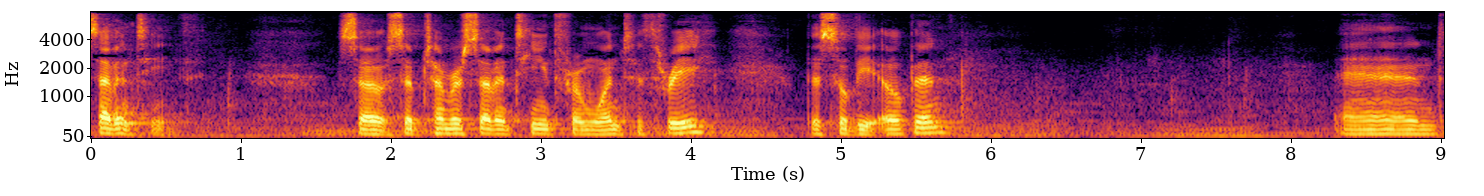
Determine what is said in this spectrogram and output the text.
17th. So September 17th from 1 to 3, this will be open. And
